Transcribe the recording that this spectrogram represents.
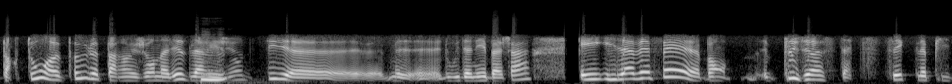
partout un peu là, par un journaliste de la Mhm. région d'ici, euh, euh, Louis Denis Bachar, et il avait fait bon plusieurs statistiques là, puis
